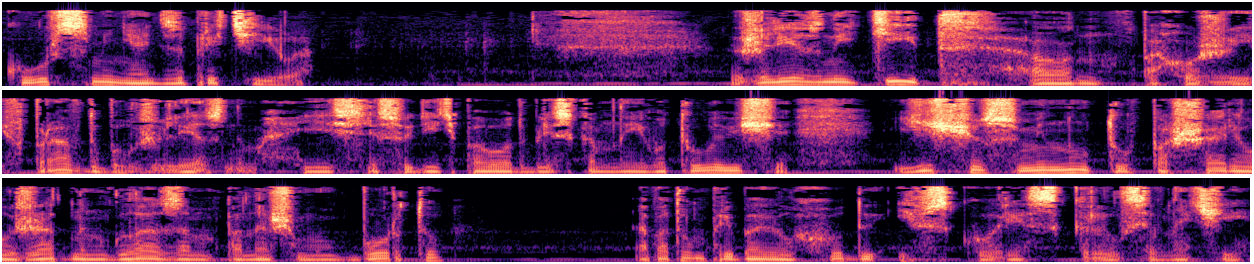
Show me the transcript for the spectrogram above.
курс менять запретила. Железный кит, он, похоже, и вправду был железным, если судить по отблескам на его туловище, еще с минуту пошарил жадным глазом по нашему борту, а потом прибавил ходу и вскоре скрылся в ночи.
